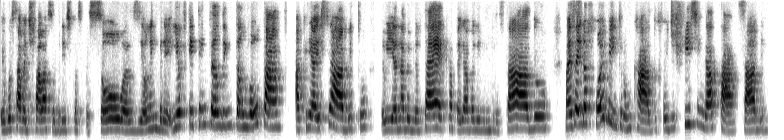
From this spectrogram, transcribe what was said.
Eu gostava de falar sobre isso com as pessoas. E eu lembrei. E eu fiquei tentando, então, voltar a criar esse hábito. Eu ia na biblioteca, pegava livro emprestado. Mas ainda foi bem truncado. Foi difícil engatar, sabe?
